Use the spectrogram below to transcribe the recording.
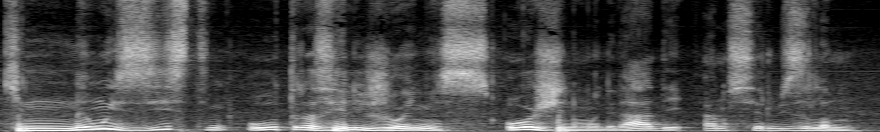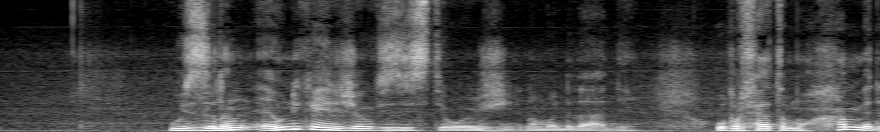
que não existem outras religiões hoje na humanidade a não ser o Islã. O Islã é a única religião que existe hoje na humanidade. O profeta Muhammad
